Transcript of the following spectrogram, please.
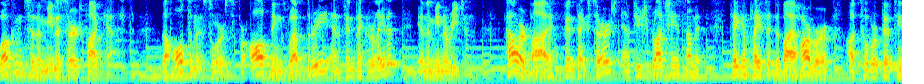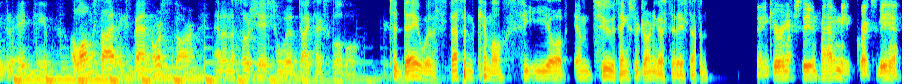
Welcome to the MENA Surge podcast, the ultimate source for all things Web3 and FinTech related in the MENA region. Powered by FinTech Surge and Future Blockchain Summit, taking place at Dubai Harbor October 15th through 18th, alongside Expand North Star and in association with GITEX Global. Today with Stefan Kimmel, CEO of M2. Thanks for joining us today, Stefan. Thank you very much, Stephen, for having me. Great to be here.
